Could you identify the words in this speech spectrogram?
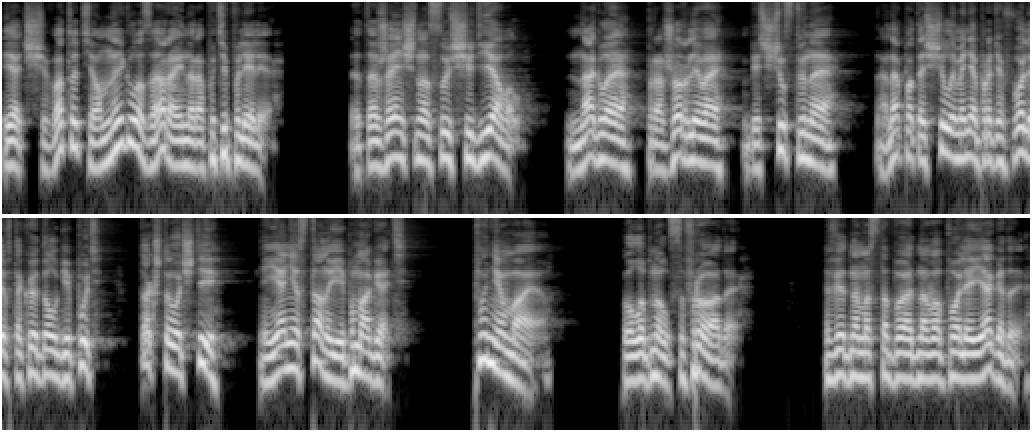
И отчего-то тёмные глаза Райнера потеплели. «Это женщина сущий дьявол. Наглая, прожорливая, бесчувственная. Она потащила меня против воли в такой долгий путь, так что учти, я не стану ей помогать». «Понимаю», — улыбнулся Фруада. Видно, мы с тобой одного поля ягоды.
